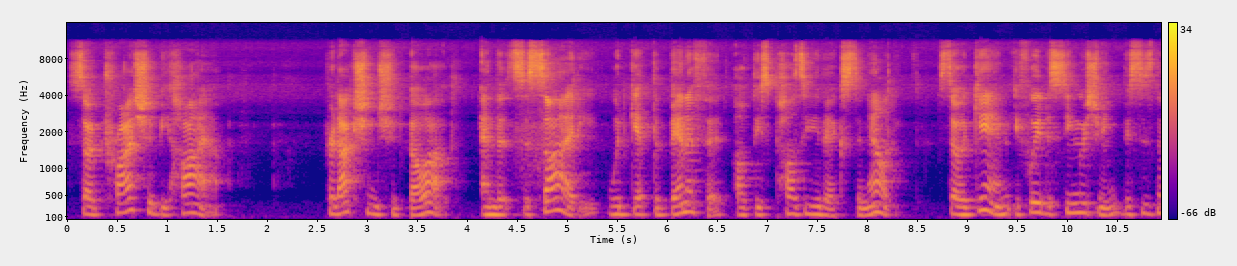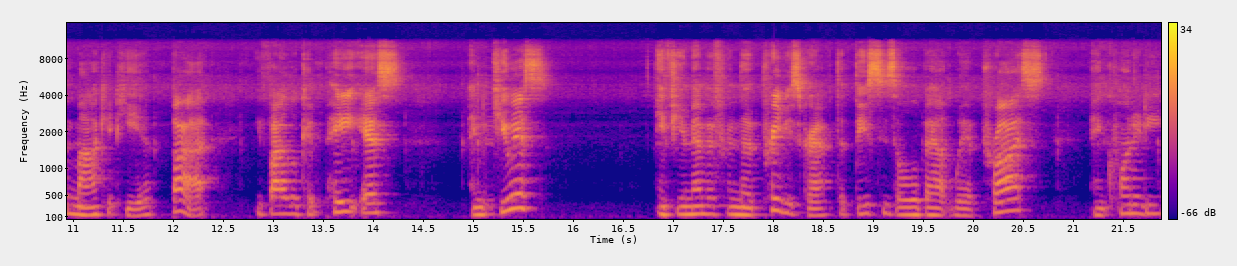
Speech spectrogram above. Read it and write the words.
So price should be higher, production should go up, and that society would get the benefit of this positive externality. So again, if we're distinguishing, this is the market here, but if I look at PS and QS, if you remember from the previous graph that this is all about where price and quantity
